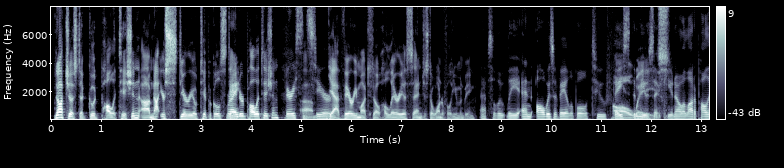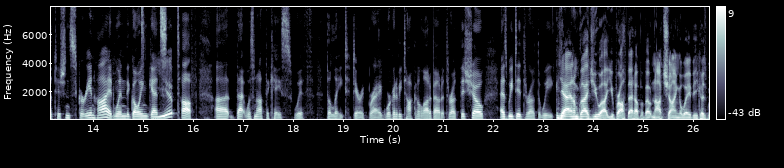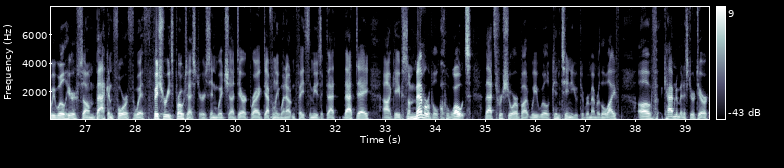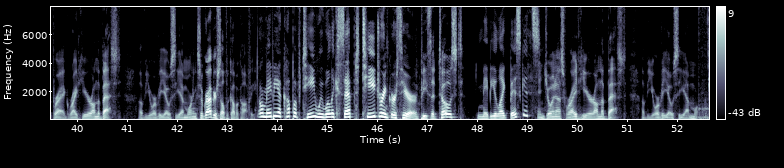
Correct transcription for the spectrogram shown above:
not just a good politician, um, not your stereotypical standard politician. Very Um, sincere. yeah, very much so. Hilarious and just a wonderful human being. Absolutely, and always available to face the music. You know, a lot of politicians scurry and hide when the going gets Yep. tough. Uh, that was not the case with the late Derrick Bragg. We're going to be talking a lot about it throughout this show, as we did throughout the week. Yeah, and I'm glad you uh, you brought that up about not shying away because we will hear some back and forth with fisheries protesters, in which uh, Derrick Bragg definitely went out and faced the music that that day. Uh, gave some memorable quotes, that's for sure. But we will continue to remember the life of Cabinet Minister Derrick Bragg right here on the best of your VOCM morning. So grab yourself a cup of coffee, Or maybe a cup of tea. We will accept tea drinkers here. piece of toast, Maybe you like biscuits. and join us right here on the best of your VOCM mornings.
